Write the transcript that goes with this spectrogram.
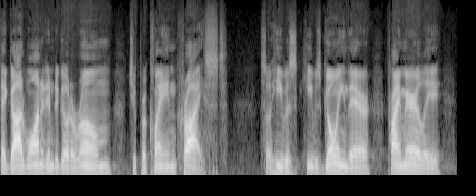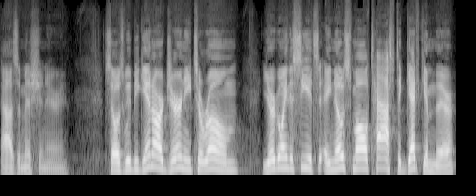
that God wanted him to go to Rome to proclaim Christ. So he was, he was going there primarily as a missionary. So as we begin our journey to Rome, you're going to see it's a no small task to get him there.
